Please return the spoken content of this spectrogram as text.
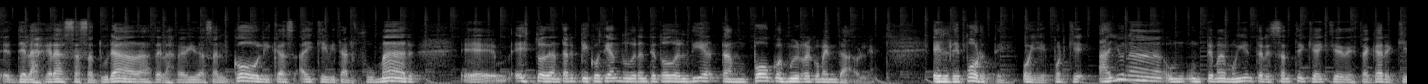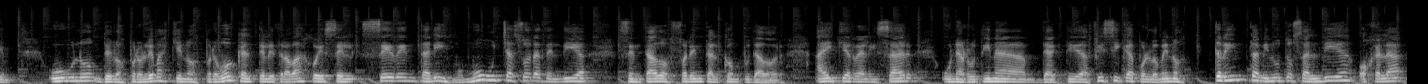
eh, de las grasas saturadas, de las bebidas alcohólicas, hay que evitar fumar. Eh, esto de andar picoteando durante todo el día tampoco es muy recomendable. El deporte, oye, porque hay una, un, tema muy interesante que hay que destacar, que uno de los problemas que nos provoca el teletrabajo es el sedentarismo, muchas horas del día sentados frente al computador. Hay que realizar una rutina de actividad física por lo menos 30 minutos al día, ojalá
